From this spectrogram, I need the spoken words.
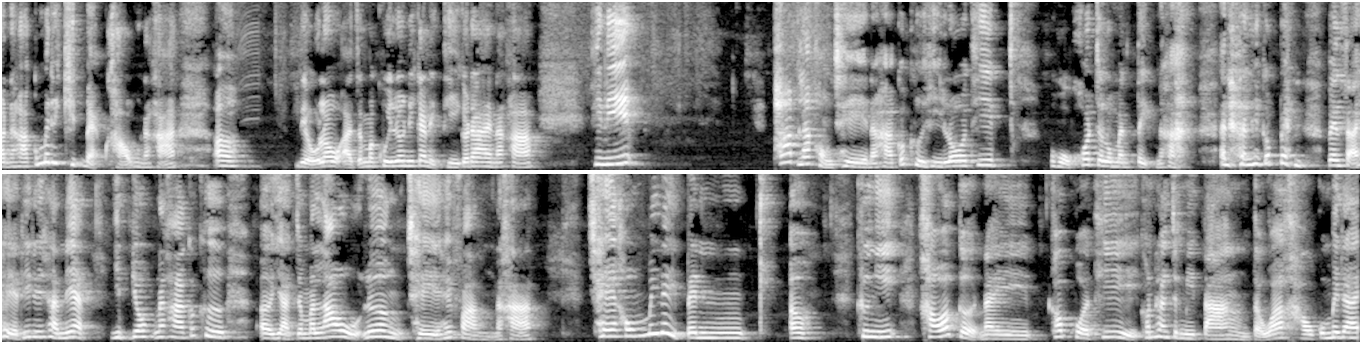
รนะคะ ก็ไม่ได้คิดแบบเขานะคะ เออเดี๋ยวเราอาจจะมาคุยเรื่องนี้กันอีกทีก็ได้นะคะ ทีนี้ ภาพลักษณ์ของเชนะคะ ก็คือฮีโร่ที่โอ้โหโคตรจะโรแมนติกนะคะ อันนี้ก็เป็นเป็นสาเหตุที่ดิฉันเนี่ยหยิบยกนะคะ ก็คืออออยากจะมาเล่าเรื่องเชให้ฟังนะคะ เชเขาไม่ได้เป็น เออคืองี้เขาว่าเกิดในครอบครัวที่ค่อนข้างจะมีตังค์แต่ว่าเขาก็ไม่ได้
